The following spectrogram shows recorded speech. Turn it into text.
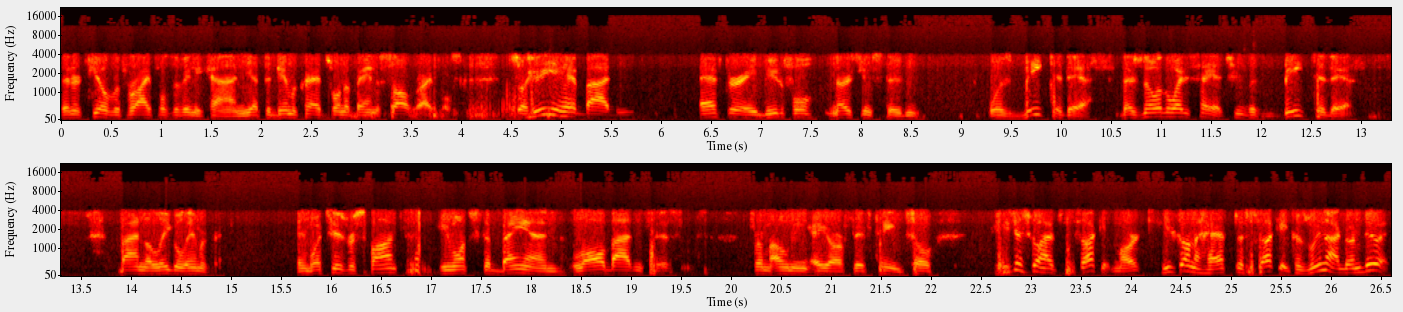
than are killed with rifles of any kind. Yet the Democrats want to ban assault rifles. So here you have Biden, after a beautiful nursing student was beat to death. There's no other way to say it. She was beat to death by an illegal immigrant. And what's his response? He wants to ban law abiding citizens from owning AR 15. So he's just going to have to suck it, Mark. He's going to have to suck it because we're not going to do it.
